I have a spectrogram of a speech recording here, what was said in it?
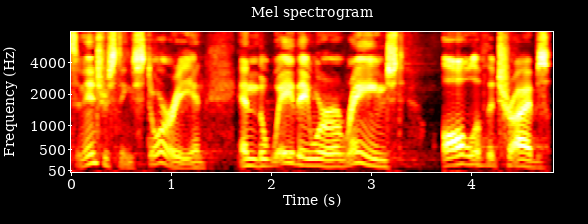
It's an interesting story. And, and the way they were arranged, all of the tribes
